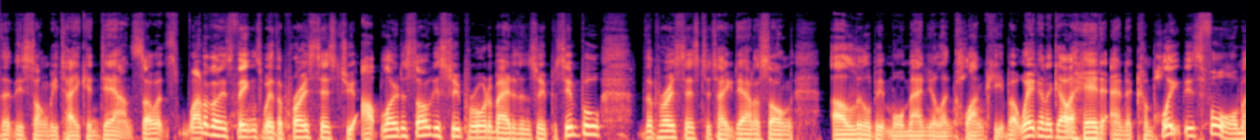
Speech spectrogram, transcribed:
that this song be taken down. So it's one of those things where the process to upload a song is super automated and super simple. The process to take down a song a little bit more manual and clunky. But we're going to go ahead and complete this form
